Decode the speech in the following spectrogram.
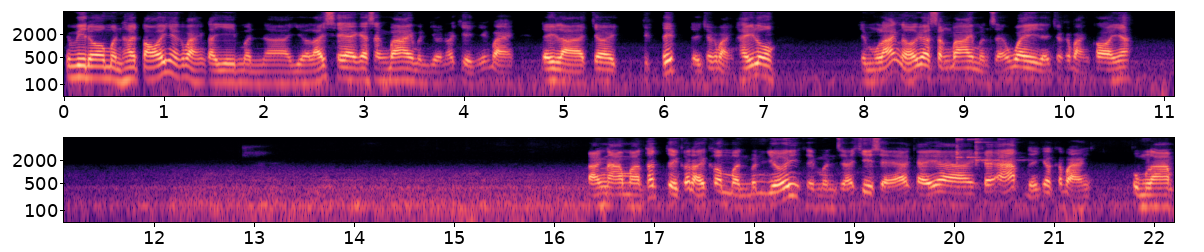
cái video mình hơi tối nha các bạn tại vì mình à, vừa lái xe ra sân bay mình vừa nói chuyện với các bạn. Đây là chơi trực tiếp để cho các bạn thấy luôn. Thì một lát nữa ra sân bay mình sẽ quay để cho các bạn coi nhé bạn nào mà thích thì có thể comment bên dưới thì mình sẽ chia sẻ cái à, cái app để cho các bạn cùng làm.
